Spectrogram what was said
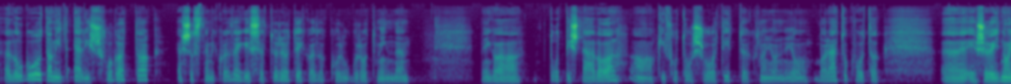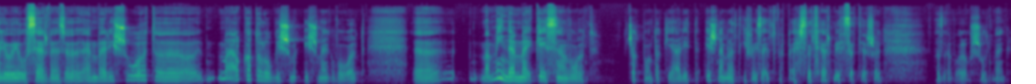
logót, amit el is fogadtak, és aztán, amikor az egészet törölték, az akkor ugrott minden. Még a Tóth Pistával, aki fotós volt itt, ők nagyon jó barátok voltak, és ő egy nagyon jó szervező ember is volt, már a katalóg is, is megvolt. Már minden készen volt, csak pont a kiállít, és nem lett kifizetve, persze természetesen, az nem valósult meg.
